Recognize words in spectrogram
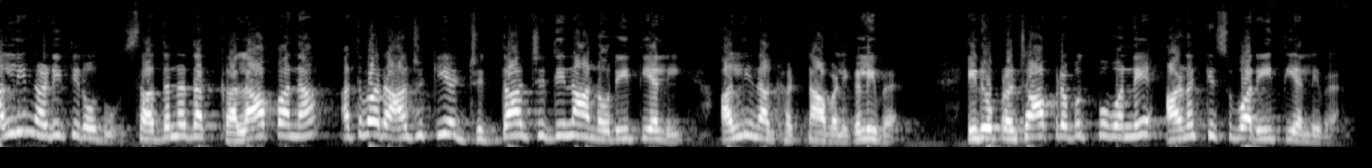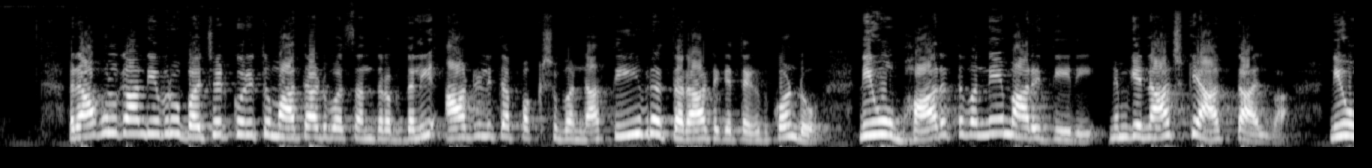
ಅಲ್ಲಿ ನಡೀತಿರೋದು ಸದನದ ಕಲಾಪನ ಅಥವಾ ರಾಜಕೀಯ ಜಿದ್ದಾಜಿದ್ದಿನ ಅನ್ನೋ ರೀತಿಯಲ್ಲಿ ಅಲ್ಲಿನ ಘಟನಾವಳಿಗಳಿವೆ. ಇದು ಪ್ರಜಾಪ್ರಭುತ್ವವನ್ನೇ ಅಣಕಿಸುವ ರೀತಿಯಲ್ಲಿವೆ. ರಾಹುಲ್ ಗಾಂಧಿ ಅವರು ಬಜೆಟ್ ಕುರಿತು ಮಾತಾಡುವ ಸಂದರ್ಭದಲ್ಲಿ ಆಡಳಿತ ಪಕ್ಷವನ್ನ ತೀವ್ರ ತರಾಟೆಗೆ ತೆಗೆದುಕೊಂಡು, ನೀವು ಭಾರತವನ್ನೇ ಮಾರಿದ್ದೀರಿ, ನಿಮಗೆ ನಾಚಿಕೆ ಆಗ್ತಾ ಅಲ್ವಾ ನೀವು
